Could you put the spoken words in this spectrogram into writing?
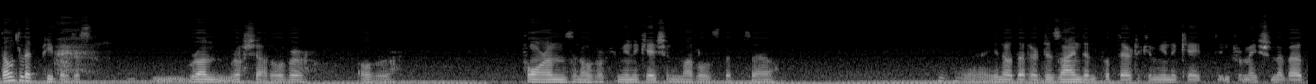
don't let people just run roughshod over over forums and over communication models that uh, uh, you know that are designed and put there to communicate information about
